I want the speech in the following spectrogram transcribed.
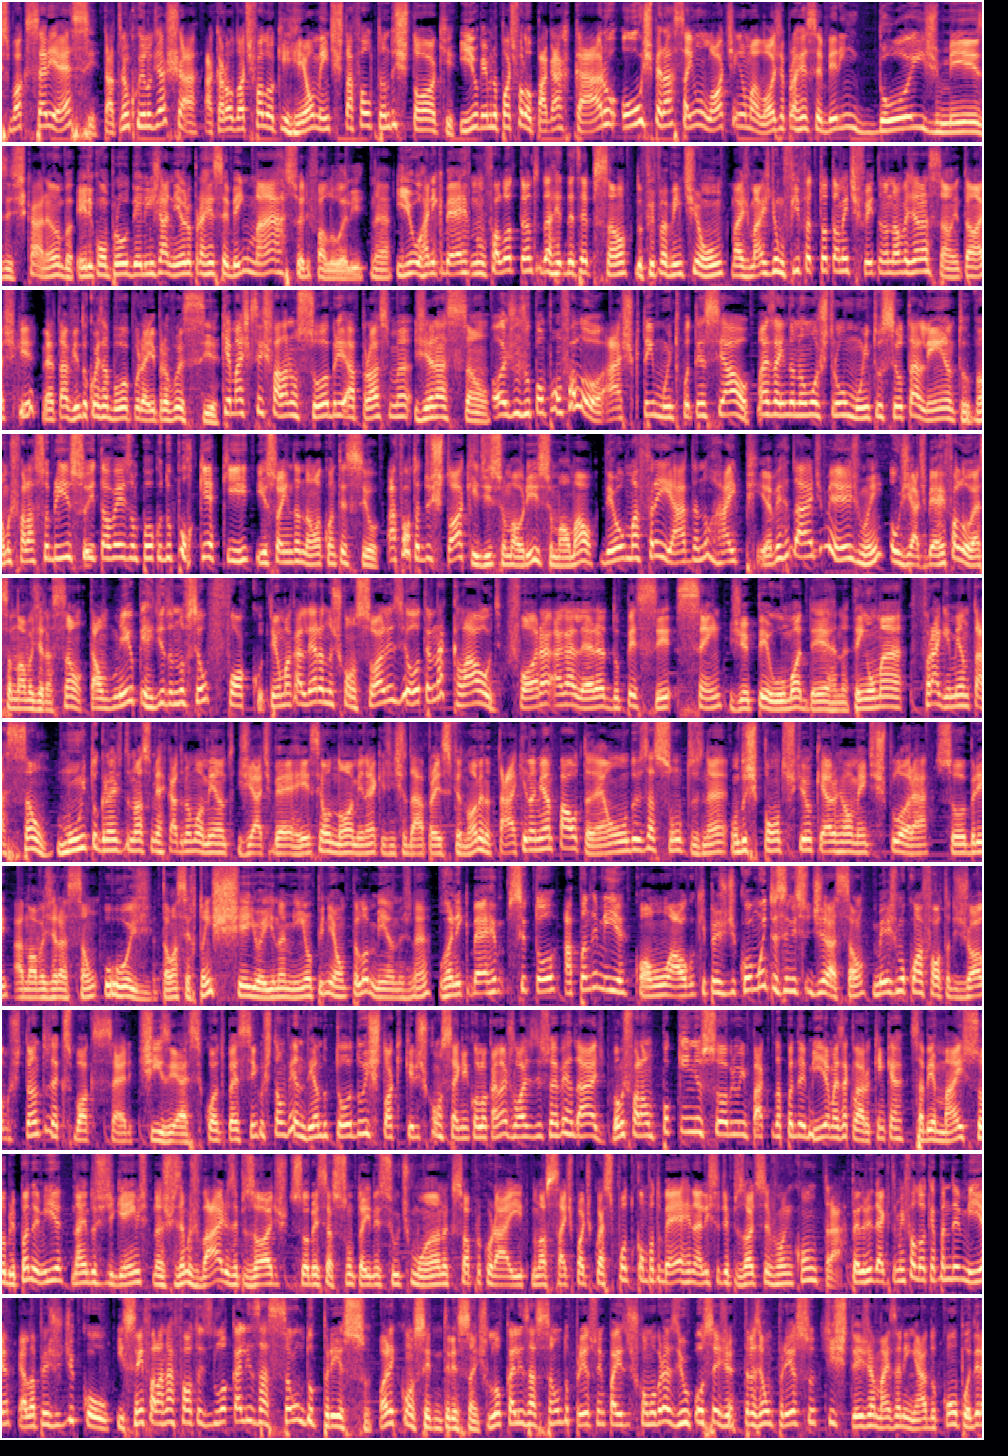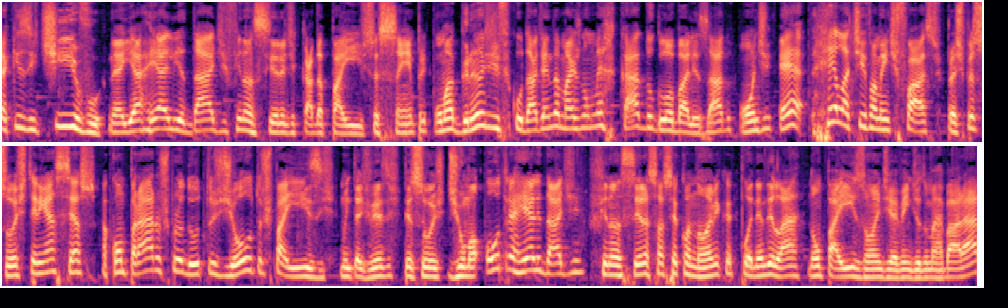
Xbox Series S tá tranquilo de achar. A Carol Dot falou que realmente está faltando estoque. E o Game no Pod falou pagar caro ou esperar sair um lote em uma loja para receber em dois meses. Caramba, ele comprou o dele em janeiro para receber em março, ele falou ali, né? E o Hanik BR não falou tanto da decepção do FIFA 21, mas mais de um FIFA totalmente feito na nova geração. Então acho que né, tá vindo coisa boa por aí para você. O que mais que vocês falaram sobre a próxima geração? O Juju Pompom falou: acho que tem muito potencial, mas ainda não mostrou muito o seu talento. Vamos falar sobre isso e talvez um pouco do porquê que isso ainda não aconteceu. A falta do estoque, disse o Maurício, mal mal, deu uma freada no hype. E é verdade mesmo, hein? O GiatBR falou: essa nova geração tá meio perdida no seu foco. Tem uma galera nos consoles e outra na cloud, fora a galera do PC sem GPU moderna. Tem uma fragmentação muito grande do nosso mercado no momento. GiatBR, esse é o nome, né, que a gente dá para esse fenômeno. Tá aqui na minha pauta, é um dos assuntos, né? Um dos pontos que eu quero realmente explorar sobre a nova geração hoje. Então acertou em cheio aí, na minha opinião, pelo menos, né? O Hanik BR citou a pandemia como algo que prejudicou muito esse início de geração, mesmo com a falta de jogos, tanto o Xbox Series X e S quanto o PS5 estão vendendo todo o estoque que eles conseguem colocar nas lojas, isso é verdade. Vamos falar um pouquinho sobre o impacto da pandemia, mas é claro, quem quer saber mais sobre pandemia na indústria de games, nós fizemos vários episódios sobre esse assunto aí nesse último ano, que é só procurar aí no nosso site podcast.com.br, na lista de episódios vocês vão encontrar. Pedro Hideck também falou que a pandemia, ela prejudicou, e sem falar na falta de localização do preço. Olha que conceito interessante, localização do preço em países como o Brasil, ou seja, trazer um preço que esteja mais alinhado com o poder aquisitivo, né, e a realidade financeira de cada país. Isso é sempre uma grande dificuldade, ainda mais num mercado globalizado, onde é relativamente fácil para as pessoas terem acesso a comprar os produtos de outros países. Muitas vezes, pessoas de uma outra realidade financeira socioeconômica, podendo ir lá num país onde é vendido mais barato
